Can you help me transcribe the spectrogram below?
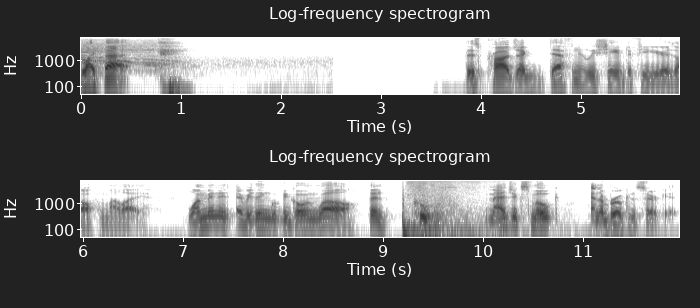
Like that. This project definitely shaved a few years off of my life. One minute everything would be going well, then poof, magic smoke and a broken circuit.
